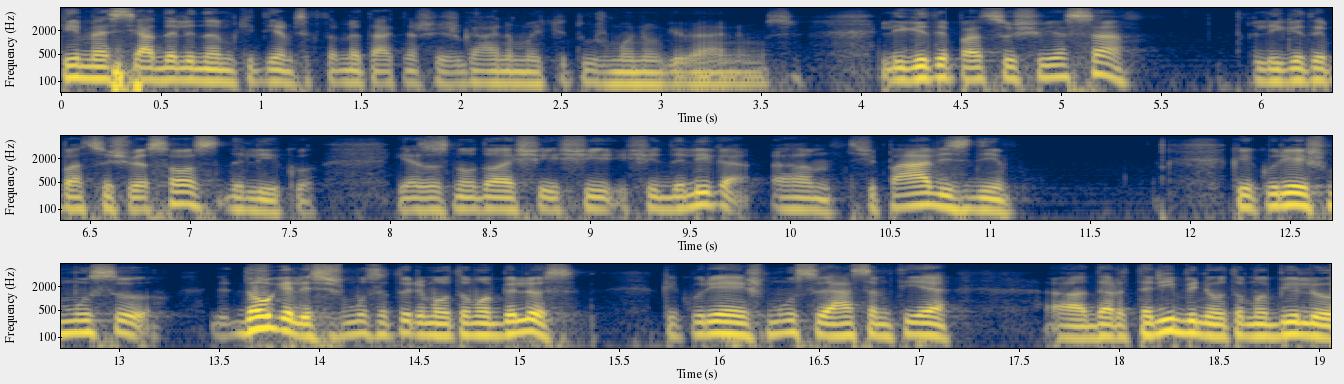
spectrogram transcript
kai mes ją dalinam kitiems, tik tuomet atneša išganimą į kitų žmonių gyvenimus. Lygiai taip pat su šviesa. Lygiai taip pat su šviesos dalyku. Jėzus naudoja šį, šį, šį dalyką, šį pavyzdį kai kurie iš mūsų, daugelis iš mūsų turim automobilius. Kai kurie iš mūsų esam tie dar tarybinių automobilių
